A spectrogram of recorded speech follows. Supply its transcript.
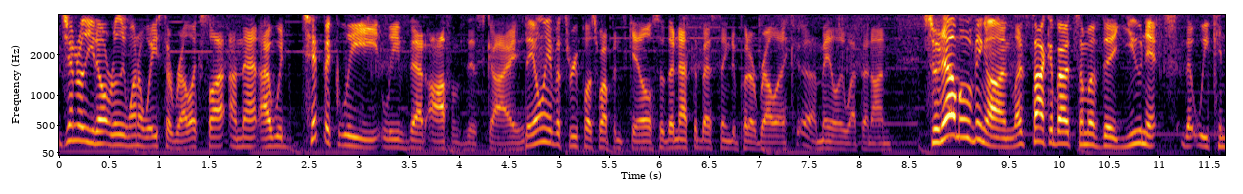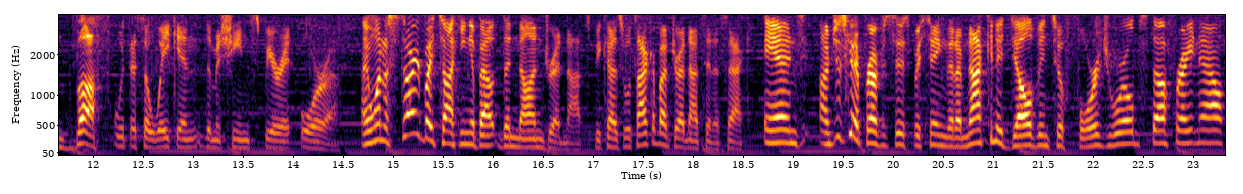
generally you don't really want to waste a Relic slot on that. I would typically leave that off of this guy. They only have a 3 plus weapon scale, so they're not the best thing to put a Relic uh, melee weapon on. So now moving on, let's talk about some of the units that we can buff with this Awaken the Machine Spirit aura. I want to start by talking about the non-dreadnoughts, because we'll talk about dreadnoughts in a sec. And I'm just going to preface this by saying that I'm not going to delve into Forge World stuff right now.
